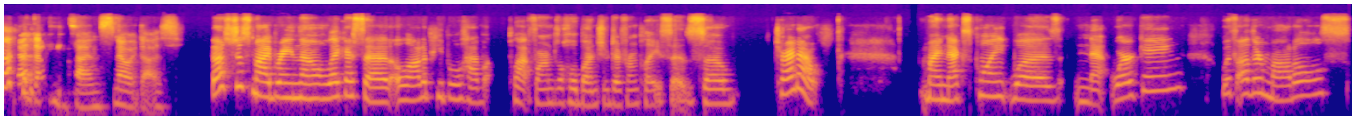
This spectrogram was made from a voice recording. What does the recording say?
that does make sense. No, it does. That's just my brain though. Like I said, a lot of people have platforms a whole bunch of different places. So try it out. My next point was networking with other models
